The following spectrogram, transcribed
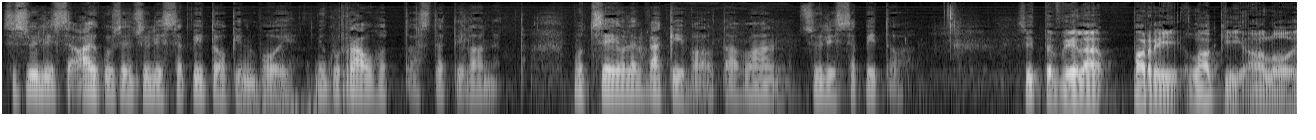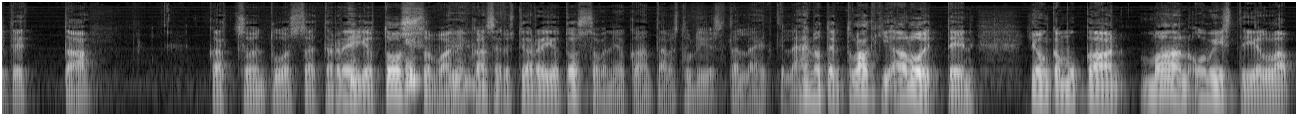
se sylissä, aikuisen sylissä pitokin voi niin kuin rauhoittaa sitä tilannetta. Mutta se ei ole väkivaltaa, vaan sylissä pitoa. Sitten vielä pari lakialoitetta. Katsoin tuossa, että Reijo Tossavainen, kansanedustaja Reijo Tossavainen, joka on täällä studiossa tällä hetkellä, hän on tehnyt lakialoitteen, jonka mukaan maanomistajilla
